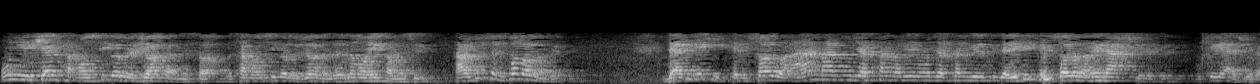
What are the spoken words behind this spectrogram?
اون یکی هم تماثیل و رجال و مثال و تماثیل و رجال و نمایی تماثیل هر دو مثال آمده. در یکی تمثال و هم مجسم و غیر مجسم گرفتی در یکی تمثال و نقش گرفتی. خیلی عجیبه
